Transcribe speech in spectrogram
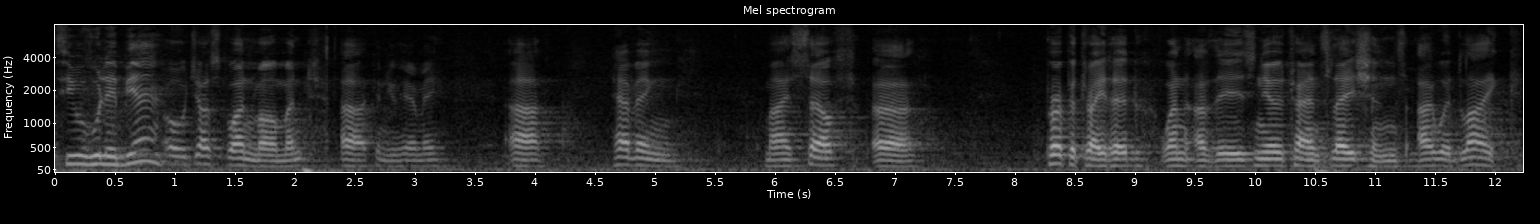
si vous voulez bien. Oh, just one moment. Uh, can you hear me? Uh, having myself uh, perpetrated one of these new translations, I would like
